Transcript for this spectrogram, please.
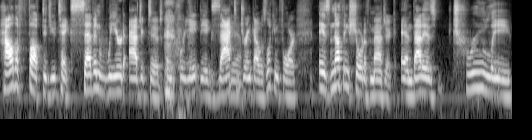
How the fuck did you take seven weird adjectives and create the exact Yeah. drink I was looking for? Is nothing short of magic. And that is truly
